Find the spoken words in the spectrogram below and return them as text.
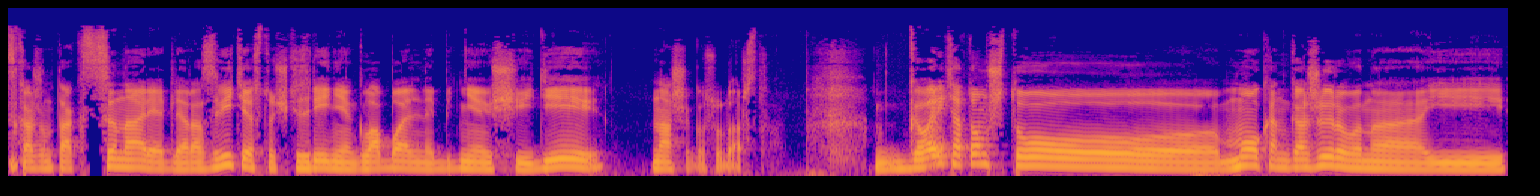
скажем так, сценария для развития, с точки зрения глобально объединяющей идеи наше государство? Говорить о том, что МОК ангажирована и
